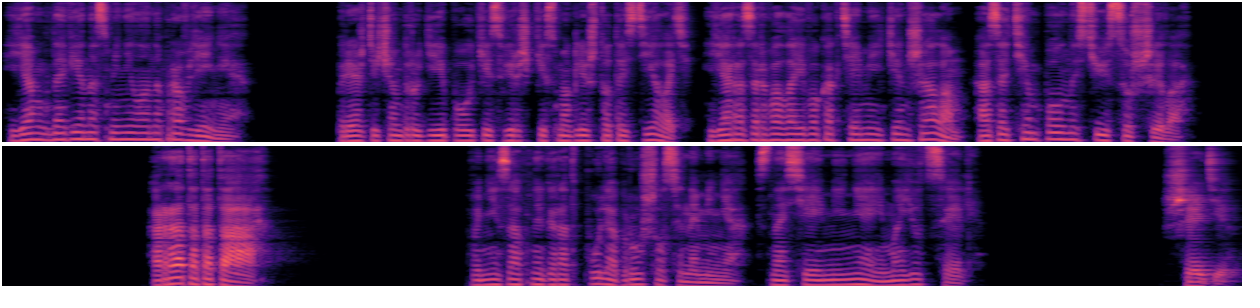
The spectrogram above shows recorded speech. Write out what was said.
Я мгновенно сменила направление. Прежде чем другие пауки-сверчки смогли что-то сделать, я разорвала его когтями и кинжалом, а затем полностью иссушила. Ра-та-та-та! Внезапный град пуль обрушился на меня, снося меня, и мою цель. Шеди,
